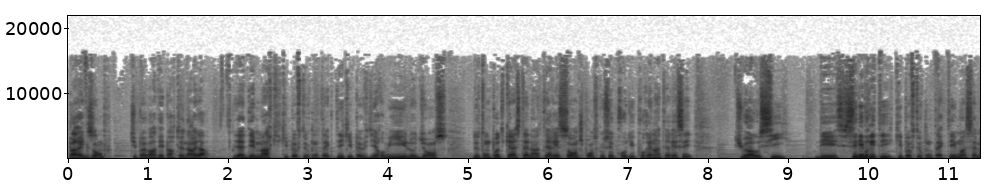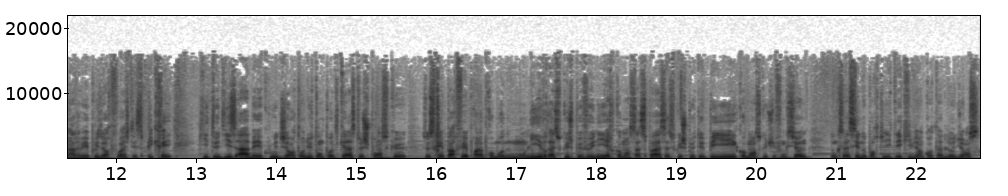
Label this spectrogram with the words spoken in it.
Par exemple, tu peux avoir des partenariats. Il y a des marques qui peuvent te contacter, qui peuvent dire oui, l'audience de ton podcast, elle est intéressante, je pense que ce produit pourrait l'intéresser. Tu as aussi des célébrités qui peuvent te contacter. Moi, ça m'est arrivé plusieurs fois, je t'expliquerai, qui te disent Ah, ben écoute, j'ai entendu ton podcast, je pense que ce serait parfait pour la promo de mon livre. Est-ce que je peux venir? Comment ça se passe? Est-ce que je peux te payer? Comment est-ce que tu fonctionnes? Donc, ça, c'est une opportunité qui vient quand tu as de l'audience.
